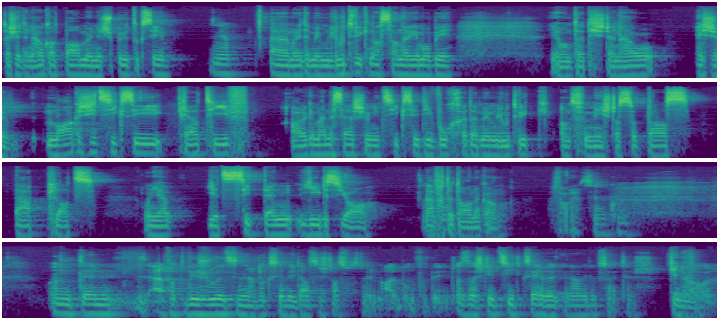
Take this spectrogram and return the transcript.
das war ja dann auch gerade ein paar Monate später, gewesen, ja. Äh, als ich dann mit dem Ludwig nach Sanremo bin. Ja, und dort ist dann auch, ist eine magische Zeit gewesen, kreativ, allgemein eine sehr schöne Zeit gewesen, die Woche dann mit dem Ludwig. Und für mich ist das so das, der Platz, wo ich jetzt seitdem jedes Jahr okay. einfach dort angegangen. Voll. Sehr cool. Und dann einfach die Visuals sind einfach gesehen, weil das ist das, was du mit dem Album verbindet. Also das ist die Zeit gesehen, genau wie du gesagt hast. Genau. Voll.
